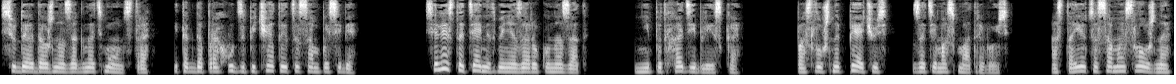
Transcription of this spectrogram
Сюда я должна загнать монстра, и тогда проход запечатается сам по себе. Селеста тянет меня за руку назад. Не подходи близко. Послушно пячусь, затем осматриваюсь. Остается самое сложное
